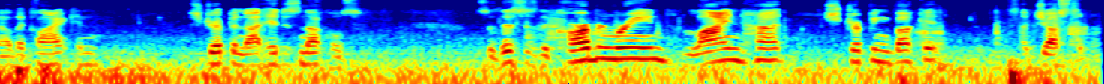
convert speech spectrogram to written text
now the client can strip and not hit his knuckles. So this is the Carbon Marine LineHut Stripping Bucket Adjustable.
